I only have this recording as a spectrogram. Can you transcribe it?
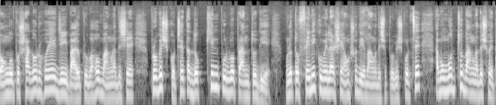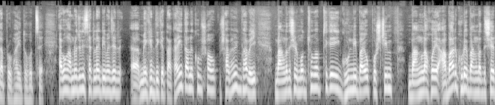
বঙ্গোপসাগর হয়ে যেই বায়ুপ্রবাহ বাংলাদেশে প্রবেশ করছে, তা দক্ষিণ পূর্ব প্রান্ত দিয়ে, মূলত ফেনী কুমিল্লার সেই অংশ দিয়ে বাংলাদেশে প্রবেশ করছে এবং মধ্য বাংলাদেশ হয়ে তা প্রবাহিত হচ্ছে। এবং আমরা যদি স্যাটেলাইট ইমেজের মেঘের দিকে তাকাই, তাহলে খুব স্বাভাবিকভাবেই বাংলাদেশের মধ্যভাগ থেকে এই ঘূর্ণিবায়ু পশ্চিম বাংলা হয়ে আবার ঘুরে বাংলাদেশের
